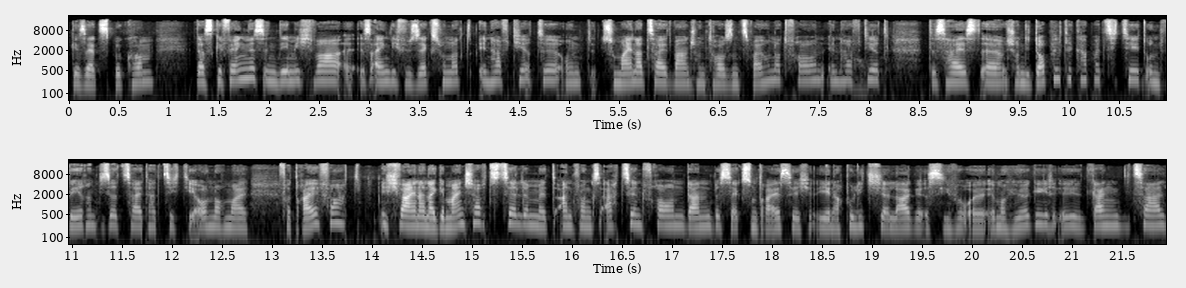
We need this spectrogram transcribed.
gesetzt bekommen. Das Gefängnis, in dem ich war, ist eigentlich für 600 Inhaftierte und zu meiner Zeit waren schon 1200 Frauen inhaftiert. Das heißt, äh, schon die doppelte Kapazität und während dieser Zeit hat sich die auch nochmal verdreifacht. Ich war in einer Gemeinschaftszelle mit anfangs 18 Frauen, dann bis 36. Je nach politischer Lage ist sie äh, immer höher gegangen, die Zahl.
